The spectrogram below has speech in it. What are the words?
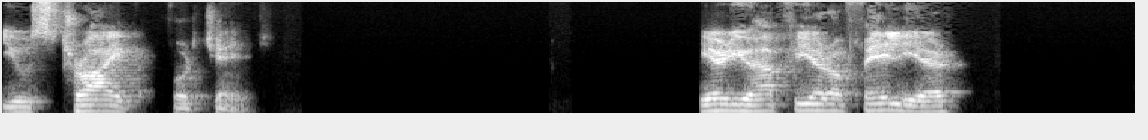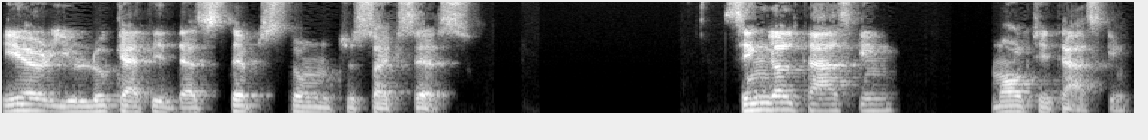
you strive for change. Here you have fear of failure. Here you look at it as stepstone to success. Single tasking, multitasking.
